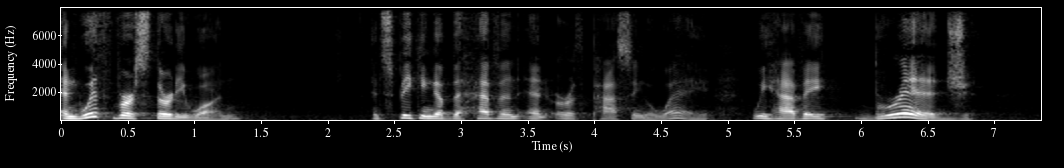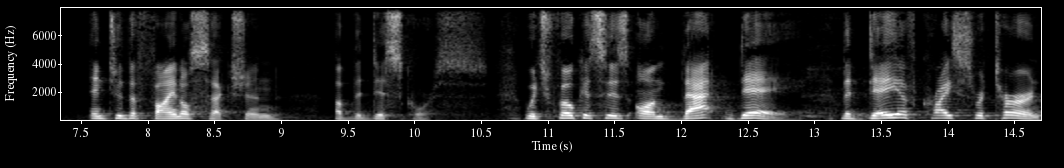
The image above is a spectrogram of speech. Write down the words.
And with verse 31, and speaking of the heaven and earth passing away, we have a bridge into the final section of the discourse, which focuses on that day, the day of Christ's return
